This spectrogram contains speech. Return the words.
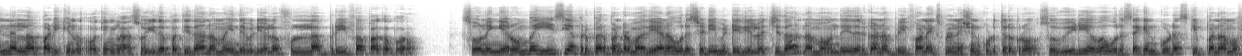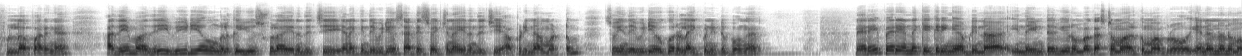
என்னெல்லாம் படிக்கணும்? ஓகேங்களா? ஸோ இதை பற்றி தான் நம்ம இந்த வீடியோவில் ஃபுல்லாக ப்ரீஃபாக பார்க்க போகிறோம் ஸோ நீங்கள் ரொம்ப ஈஸியாக ப்ரிப்பேர் பண்ணுற மாதிரியான ஒரு ஸ்டடி மெட்டீரியல் வச்சு தான் நம்ம வந்து இதற்கான ப்ரீஃபான எக்ஸ்ப்ளனேஷன் கொடுத்துருக்குறோம். ஸோ வீடியோவை ஒரு செகண்ட் கூட ஸ்கிப் பண்ணாமல் ஃபுல்லாக பாருங்கள் அதே மாதிரி வீடியோ உங்களுக்கு யூஸ்ஃபுல்லாக இருந்துச்சு எனக்கு இந்த வீடியோ சாட்டிஸ்ஃபேக்ஷனாக இருந்துச்சு அப்படின்னா மட்டும் ஸோ இந்த வீடியோவுக்கு ஒரு லைக் பண்ணிவிட்டு போங்க. நிறைய பேர் என்ன கேட்குறீங்க அப்படின்னா இந்த இன்டர்வியூ ரொம்ப கஷ்டமாக இருக்குமா ப்ரோ என்னென்ன நம்ம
